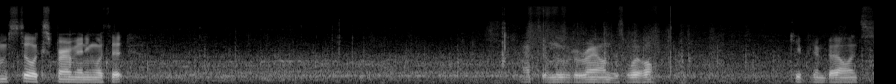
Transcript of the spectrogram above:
I'm still experimenting with it. I have to move it around as well. Keep it in balance.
